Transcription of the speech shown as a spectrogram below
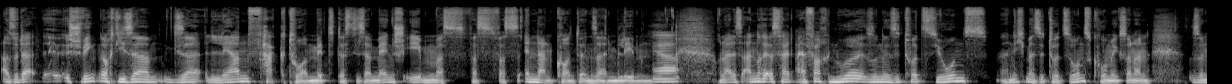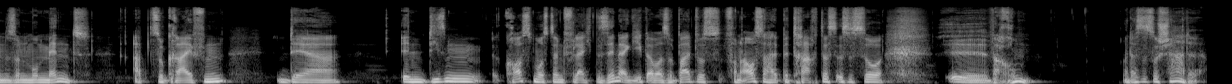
Also da äh, schwingt noch dieser, dieser Lernfaktor mit, dass dieser Mensch eben was, was, was ändern konnte in seinem Leben. Ja. Und alles andere ist halt einfach nur so eine Situations, äh, nicht mehr Situationskomik, sondern so ein, so ein Moment abzugreifen, der in diesem Kosmos dann vielleicht Sinn ergibt, aber sobald du es von außerhalb betrachtest, ist es so, äh, warum? Und das ist so schade.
